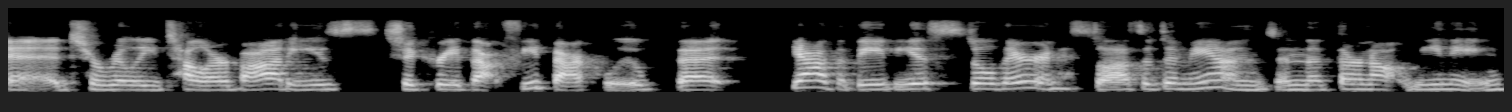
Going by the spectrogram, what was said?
uh, to really tell our bodies to create that feedback loop that yeah, the baby is still there and still has a demand and that they're not weaning.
